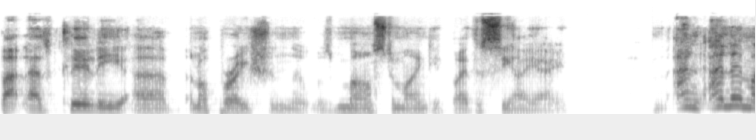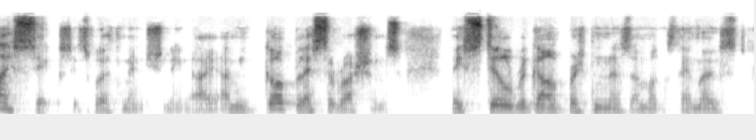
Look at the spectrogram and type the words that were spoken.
but as clearly uh, an operation that was masterminded by the CIA. And, and MI6, it's worth mentioning. I, I, mean, God bless the Russians. They still regard Britain as amongst their most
